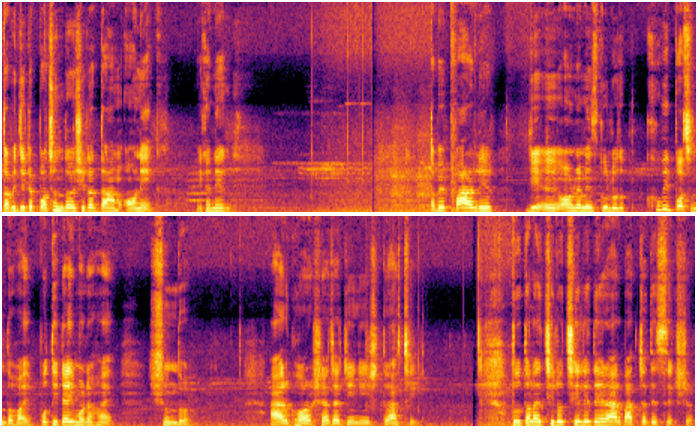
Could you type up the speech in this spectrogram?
তবে যেটা পছন্দ হয় সেটার দাম অনেক। এখানে তবে পার্লের যে অর্নামেন্টসগুলো খুবই পছন্দ হয়, প্রতিটাই মনে হয় সুন্দর। আর ঘর সাজার জিনিস তো আছেই। দোতলায় ছিল ছেলেদের আর বাচ্চাদের সেকশন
